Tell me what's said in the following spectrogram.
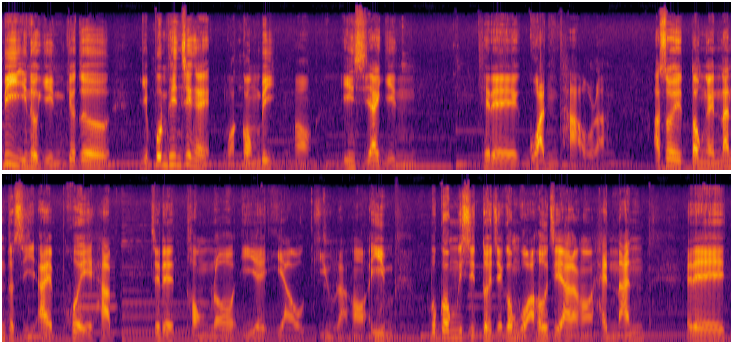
米因都用叫做日本品种的月光米，哦，因是爱用迄个源头啦，啊，所以当然咱就是爱配合这个通路伊的要求啦，吼，伊不讲你是对一个讲偌好食啦，吼，很难迄个。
